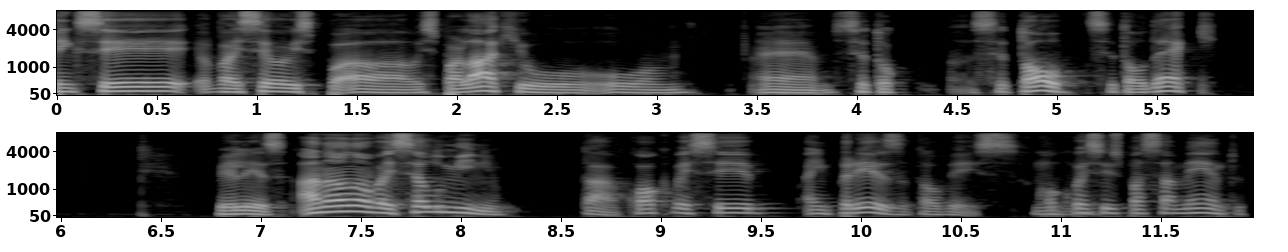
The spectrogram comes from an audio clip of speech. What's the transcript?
Tem que ser, vai ser o, ah, o Sparlac, o, o é, Ceto- Cetol, Cetol Deck? Beleza. Ah, não, não, vai ser alumínio. Tá, qual que vai ser a empresa, talvez? Qual que vai Uhum. ser o espaçamento?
